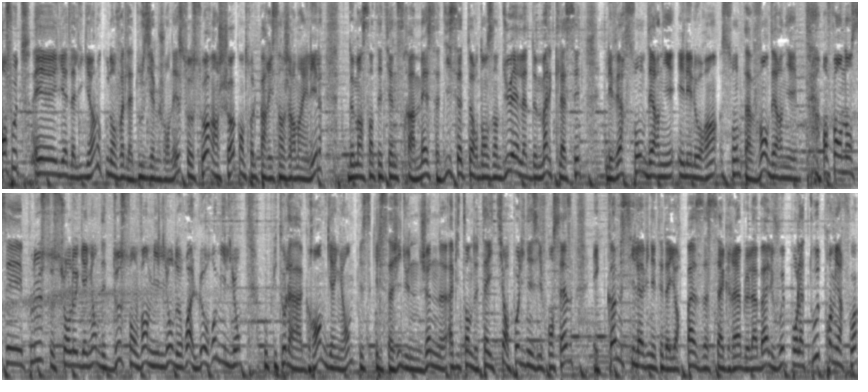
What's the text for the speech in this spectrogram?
En foot, et il y a de la Ligue 1, le coup d'envoi de la douzième journée. Ce soir, un choc entre le Paris Saint-Germain et Lille. Demain, Saint-Etienne sera à Metz à 17h dans un duel de mal classés. Les Verts sont derniers et les Lorrains sont avant-derniers. Enfin, on en sait plus sur le gagnant des 220 millions d'euros à l'euro million, ou plutôt la grande gagnante, puisqu'il s'agit d'une jeune habitante de Tahiti en Polynésie française. Et comme si la vie n'était d'ailleurs pas assez agréable là-bas, elle jouait pour la toute première fois.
